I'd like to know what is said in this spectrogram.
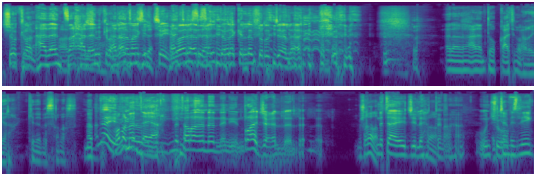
شكرا. هذا أنت صح؟ هذا أنت. شكرا. أنا ما. قلت شيء ولا. أرسلت ولا كلمت الرجال. أنا أنا على توقعاتي ما راح أغيرها. كذا بس خلاص. مبدأ. أنا والله يعني مبدأ يا أخي. ترى يعني نراجع ال- ال- ال- مش غلط. النتائج اللي. حطيناها. ونشوف. الشامبيونز ليج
